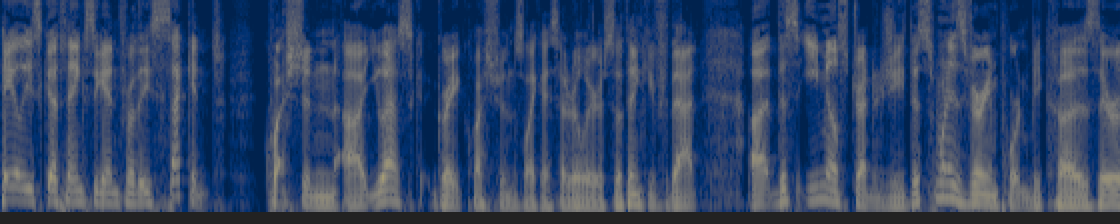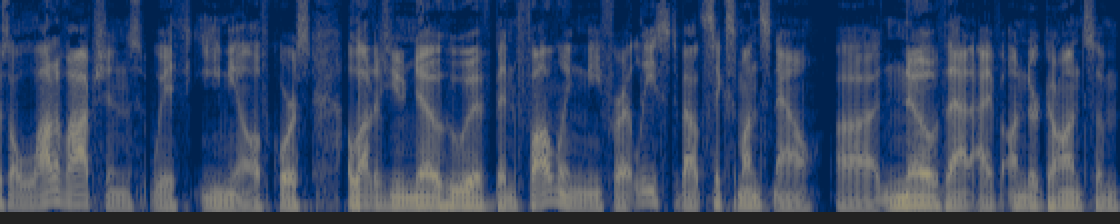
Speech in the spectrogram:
Hey, Aliska, thanks again for the second question. Uh, you ask great questions, like I said earlier, so thank you for that. Uh, this email strategy, this one is very important because there's a lot of options with email. Of course, a lot of you know who have been following me for at least about six months now uh, know that I've undergone some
